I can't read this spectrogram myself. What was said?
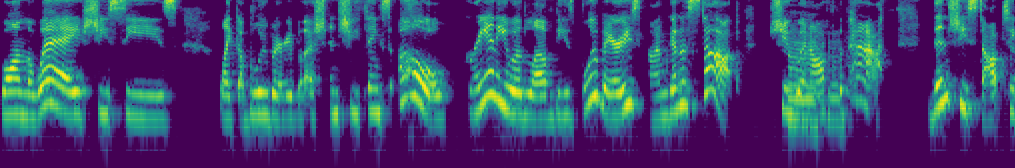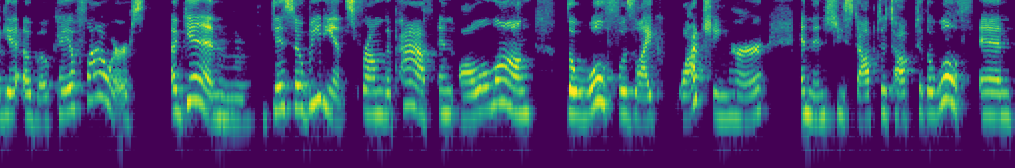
Well, on the way, she sees like a blueberry bush and she thinks, oh, Granny would love these blueberries. I'm going to stop. She mm-hmm. went off the mm-hmm. path. Then she stopped to get a bouquet of flowers. Again, mm-hmm. disobedience from the path. And all along, the wolf was like watching her. And then she stopped to talk to the wolf. And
